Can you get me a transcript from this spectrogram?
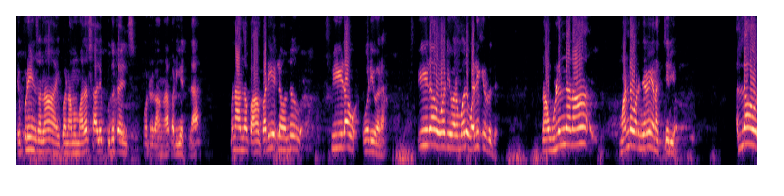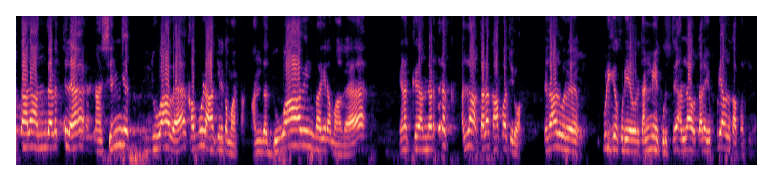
எப்படின்னு சொன்னால் இப்போ நம்ம மதர்சாலே புது டைல்ஸ் போட்டிருக்காங்க படிக்கட்டில். இப்போ நான் அந்த ப- படிக்கட்டில் வந்து ஸ்பீடாக ஓடி வரேன். ஸ்பீடாக ஓடி வரும்போது வலிக்கி விடுது நான் விழுந்தேன்னா மண்டை உடஞ்சிடும் எனக்கு தெரியும். அல்லாஹால அந்த இடத்துல நான் செஞ்ச துவாவை கபூல் ஆக்கியிருக்க மாட்டான். அந்த துவாவின் பகிரமாக எனக்கு அந்த இடத்துல அல்லாஹால காப்பாற்றிடுவான் காப்பாத்திடுவான். ஏதாவது ஒரு பிடிக்கக்கூடிய ஒரு தன்மையை கொடுத்து அல்லாஹால எப்படியாவது காப்பாத்திடுவான்.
